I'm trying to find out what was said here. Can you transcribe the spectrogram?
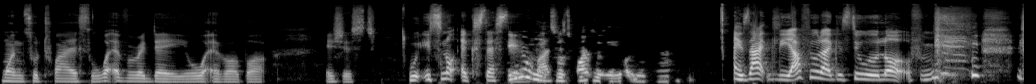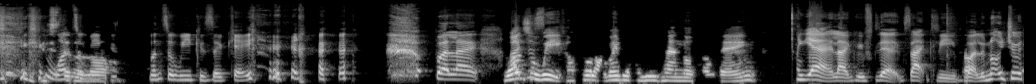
once or twice or whatever a day or whatever but it's just it's not excessive Even once or twice is a lot. Exactly. I feel like it's still a lot for me. once a a week is once a week is okay. but like Once a week, I feel like maybe on a weekend or something. yeah, like if yeah, exactly. But like, not during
